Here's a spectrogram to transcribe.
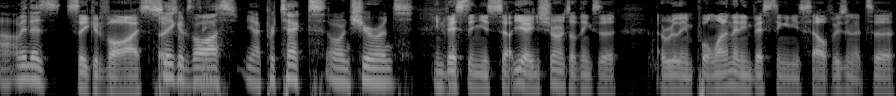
Uh, I mean, there's seek advice, seek advice. You know, protect or insurance. Invest in yourself. Yeah, insurance. I think is a a really important one. And then investing in yourself, isn't it, to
